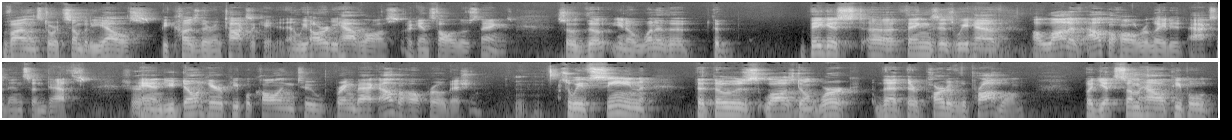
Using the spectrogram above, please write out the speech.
violence towards somebody else because they're intoxicated. And we already have laws against all of those things. So the you know one of the the biggest uh, things is we have a lot of alcohol related accidents and deaths. Sure. And you don't hear people calling to bring back alcohol prohibition. Mm-hmm. So we've seen that those laws don't work, that they're part of the problem, but yet somehow people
